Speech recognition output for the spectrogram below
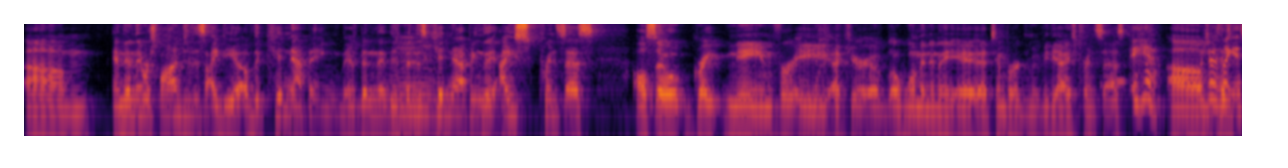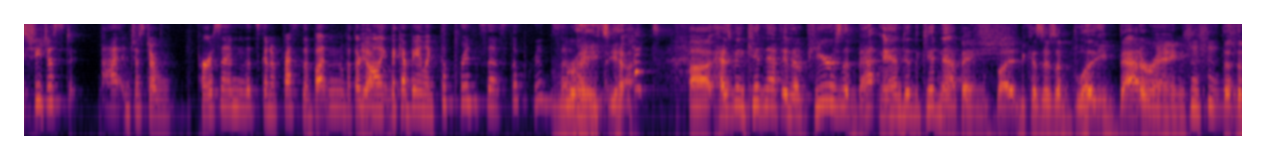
um, and then they respond to this idea of the kidnapping. There's been there's been this Mm. kidnapping. The Ice Princess, also great name for a a, a woman in a, a Tim Burton movie, The Ice Princess. Yeah. Um, Which I was has- like, is she just uh, just a person that's gonna press the button? But they're calling. They kept being like the princess, the princess. Right, Like, yeah. What? Uh, has been kidnapped, and it appears that Batman did the kidnapping, but because there's a bloody batarang that the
